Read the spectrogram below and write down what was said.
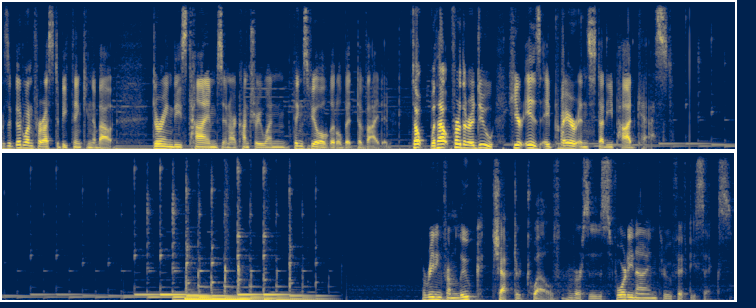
is a good one for us to be thinking about during these times in our country when things feel a little bit divided. So, without further ado, here is a prayer and study podcast. Reading from Luke chapter 12, verses 49 through 56.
